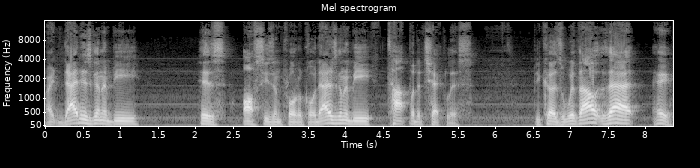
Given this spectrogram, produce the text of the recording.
Right? That is going to be his offseason protocol. That is going to be top of the checklist. Because without that, hey,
